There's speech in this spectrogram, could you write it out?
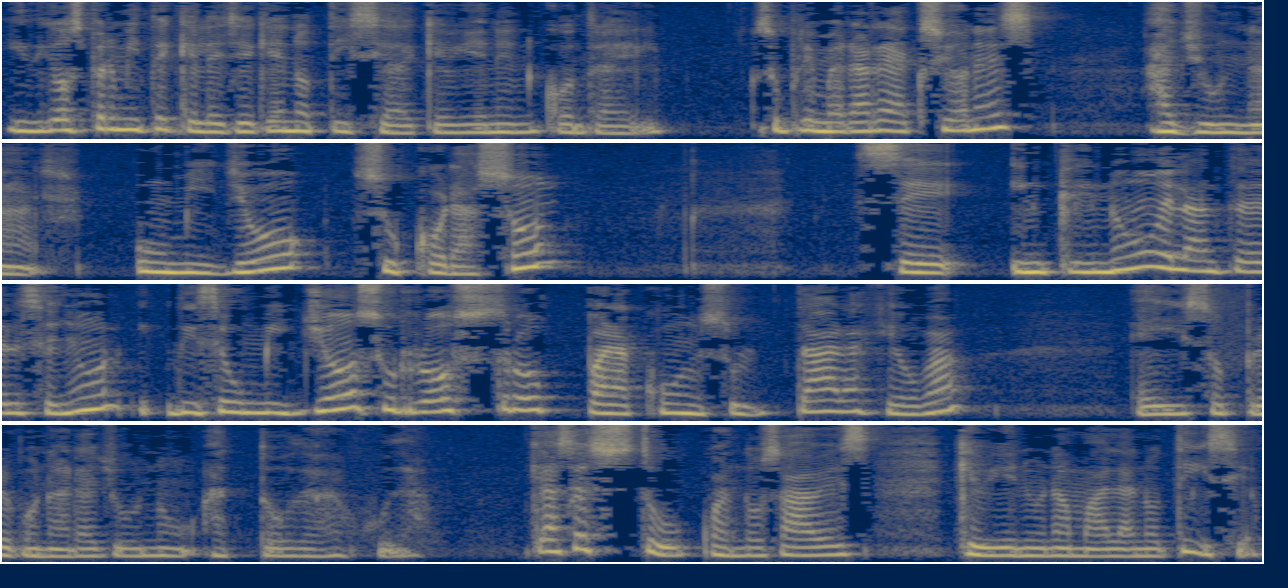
y Dios permite que le llegue noticia de que vienen contra él. Su primera reacción es ayunar. Humilló su corazón, se inclinó delante del Señor, dice, humilló su rostro para consultar a Jehová e hizo pregonar ayuno a toda Judá. ¿Qué haces tú cuando sabes que viene una mala noticia?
